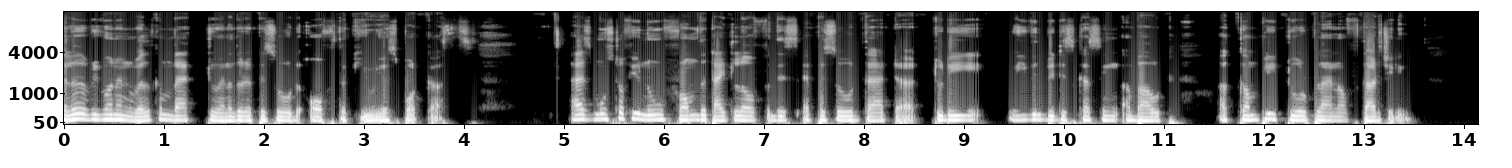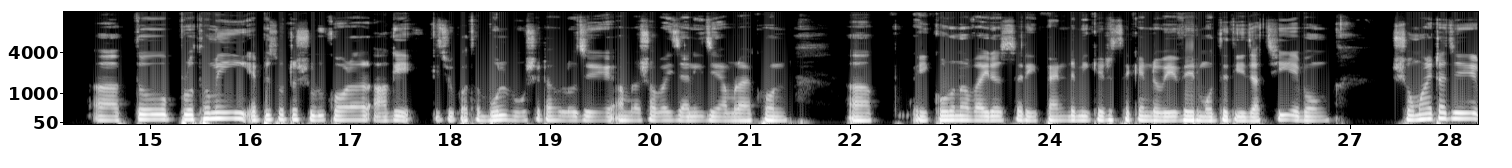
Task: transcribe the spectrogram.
Hello, everyone, and welcome back to another episode of the Curious Podcasts. As most of you know from the title of this episode, that uh, today we will be discussing about a complete tour plan of. আহ, তো প্রথমেই এপিসোডটা শুরু করার আগে কিছু কথা বলব সেটা হলো যে আমরা সবাই জানি যে আমরা এখন এই করোনা ভাইরাসের এই প্যান্ডেমিকের সেকেন্ড ওয়েভের মধ্যে দিয়ে যাচ্ছি এবং সময়টা যে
